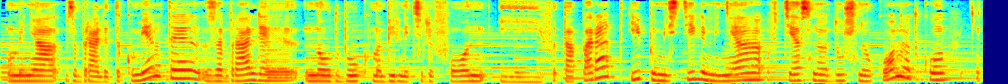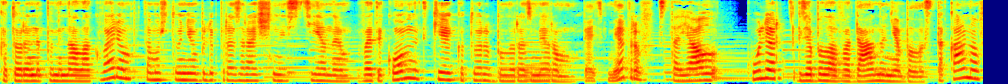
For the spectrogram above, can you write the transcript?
у меня забрали документы, забрали ноутбук, мобильный телефон и фотоаппарат и поместили меня в тесную душную комнатку, которая напоминала аквариум, потому что у нее были прозрачные стены. В этой комнатке, которая была размером 5 метров, стоял кулер, где была вода, но не было стаканов.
